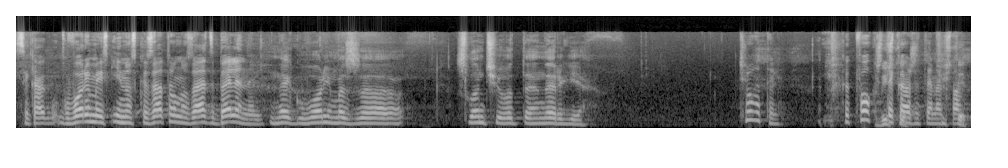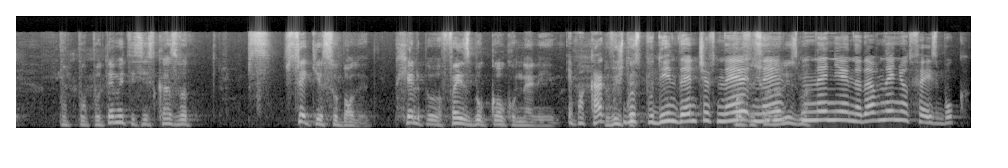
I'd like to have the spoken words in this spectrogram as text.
Сега говорим иносказателно за ЕЦ Белене ли? Не, говорим за слънчевата енергия. Чувате ли? Какво ще вижте, кажете на това? по, по, по темите си изказват всеки е свободен. Хелепа във Фейсбук колко мнение има. Ема как? вижте, Господин Денчев не, не, мнение, не дава мнение от Фейсбук.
